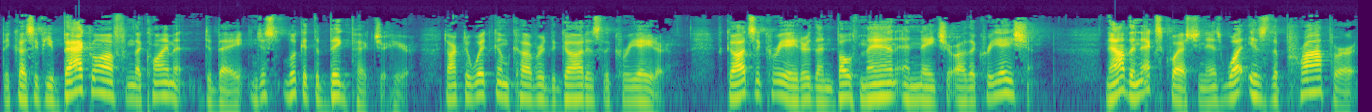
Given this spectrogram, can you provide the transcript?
Because if you back off from the climate debate and just look at the big picture here, Dr. Whitcomb covered that God is the creator. If God's the creator, then both man and nature are the creation. Now, the next question is what is the proper,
